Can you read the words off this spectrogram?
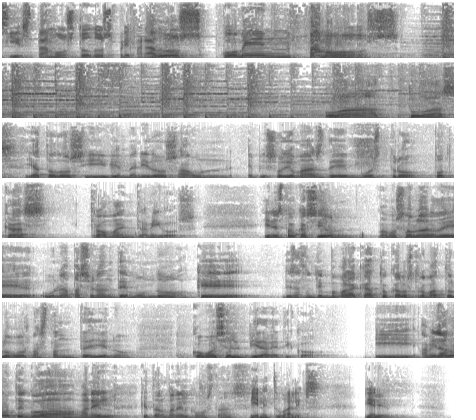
Si estamos todos preparados, comenzamos. Hola a todas y a todos y bienvenidos a un episodio más de vuestro podcast Trauma entre amigos. Y en esta ocasión vamos a hablar de un apasionante mundo que desde hace un tiempo para acá toca a los traumatólogos bastante lleno, como es el pie diabético. Y a mi lado tengo a Manel. ¿Qué tal, Manel? ¿Cómo estás? Bien, ¿y tú, Alex? Bien. Bien.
